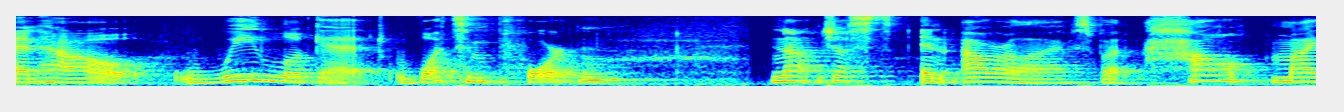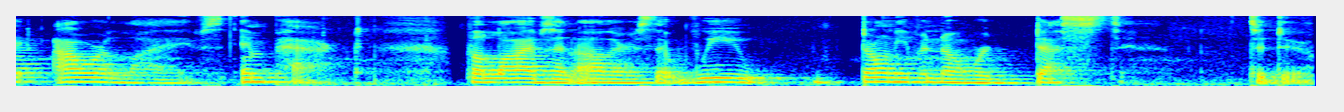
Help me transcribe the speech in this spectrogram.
and how we look at what's important, not just in our lives, but how might our lives impact the lives in others that we don't even know we're destined to do.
